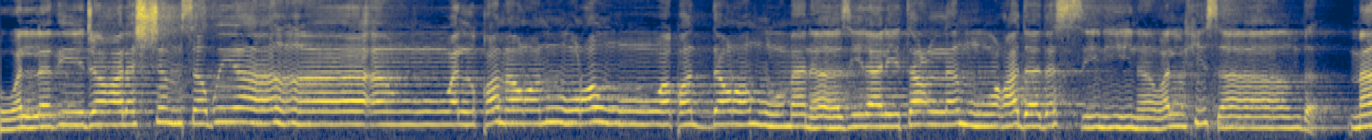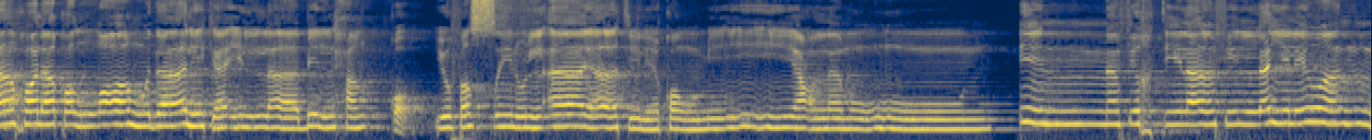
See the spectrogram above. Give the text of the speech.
هو الذي جعل الشمس ضياء والقمر نورا وقدره منازل لتعلموا عدد السنين والحساب. ما خلق الله ذلك إلا بالحق. يفصل الآيات لقوم يعلمون. إن في اختلاف الليل والنهار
